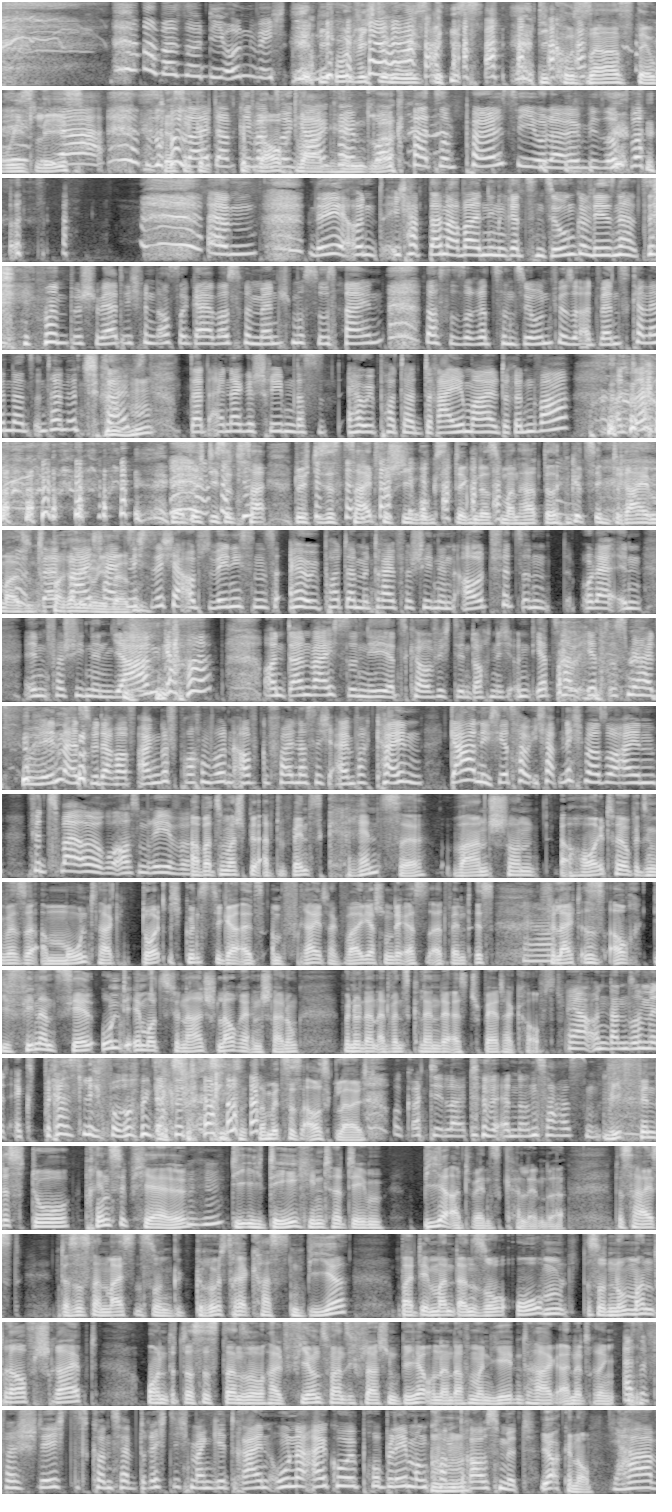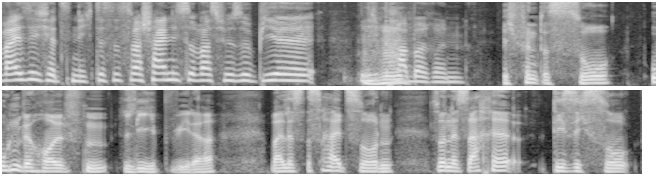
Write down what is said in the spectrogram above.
Aber so die unwichtigen. Die unwichtigen Weasleys. Die Cousins der Weasleys. Ja, so Der Leute, auf die man so gar keinen. Bock hat, so Percy oder irgendwie sowas. ähm, nee, und ich habe dann aber in den Rezensionen gelesen, hat sich jemand beschwert. Ich finde auch so geil, was für ein Mensch musst du sein, dass du so Rezensionen für so Adventskalender ins Internet schreibst. Mhm. Da hat einer geschrieben, dass Harry Potter dreimal drin war. Und Ja, durch, diese Zeit, durch dieses Zeitverschiebungsding, das man hat, dann gibt es ihn dreimal, sind dann war ich halt nicht sicher, ob es wenigstens Harry Potter mit drei verschiedenen Outfits in, oder in, in verschiedenen Jahren gab. Und dann war ich so, nee, jetzt kaufe ich den doch nicht. Und jetzt, hab, jetzt ist mir halt vorhin, als wir darauf angesprochen wurden, aufgefallen, dass ich einfach keinen, gar nichts, jetzt habe ich habe nicht mal so einen für zwei Euro aus dem Rewe. Aber zum Beispiel Adventskränze waren schon heute bzw. am Montag deutlich günstiger als am Freitag, weil ja schon der erste Advent ist. Vielleicht ist es auch die finanziell und emotional schlauere Entscheidung, wenn du deinen Adventskalender erst später kaufst. ja, und dann so mit Expresslieferung. Damit es das ausgleicht. oh Gott, die Leute werden uns hassen. Wie findest du prinzipiell Mhm. die Idee hinter dem Bier-Adventskalender? Das heißt, das ist dann meistens so ein größerer Kasten Bier, bei dem man dann so oben so Nummern drauf schreibt und das ist dann so halt 24 Flaschen Bier und dann darf man jeden Tag eine trinken. Also verstehe ich das Konzept richtig, man geht rein ohne Alkoholproblem und Mhm. kommt raus mit. ja, genau. Ja, weiß ich jetzt nicht. Das ist wahrscheinlich sowas für so Bierliebhaberinnen. Ich finde das so unbeholfen lieb wieder, weil es ist halt so, ein, so eine Sache, die sich so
